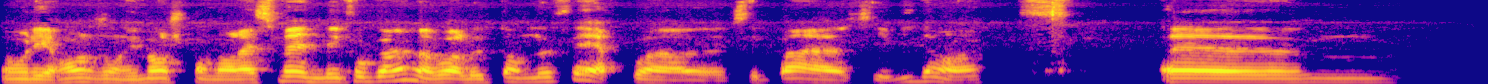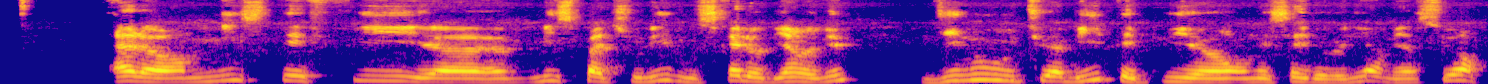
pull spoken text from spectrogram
on les range, on les mange pendant la semaine, mais il faut quand même avoir le temps de le faire, quoi. Euh, c'est pas, évident. Hein. Alors, Miss euh, Miss Patchouli, vous serez le bienvenu. Dis-nous où tu habites et puis on essaye de venir, bien sûr.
